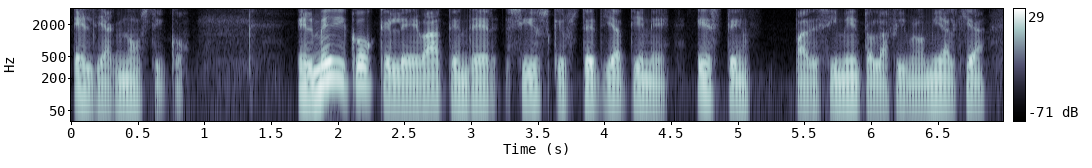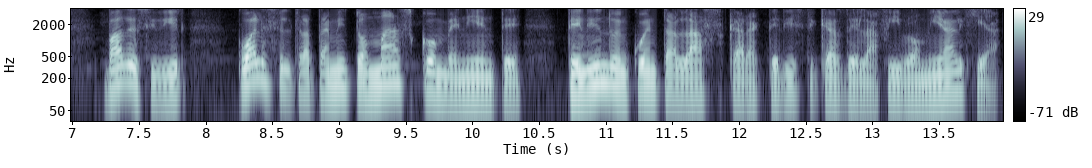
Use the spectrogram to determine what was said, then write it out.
el diagnóstico. El médico que le va a atender, si es que usted ya tiene este padecimiento, la fibromialgia, va a decidir cuál es el tratamiento más conveniente teniendo en cuenta las características de la fibromialgia,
